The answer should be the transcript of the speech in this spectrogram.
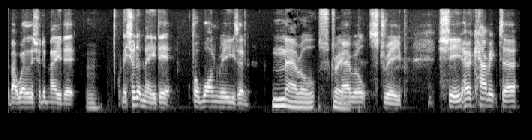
about whether they should have made it. They should have made it for one reason: Meryl Streep. Meryl Streep. She her character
